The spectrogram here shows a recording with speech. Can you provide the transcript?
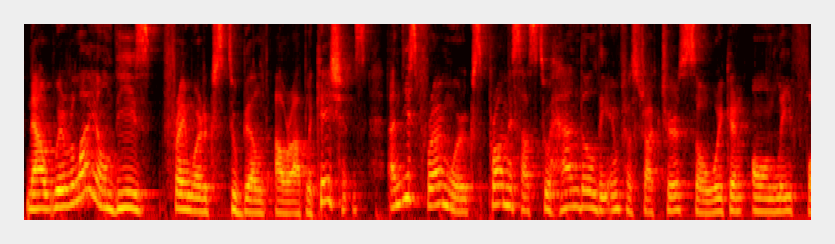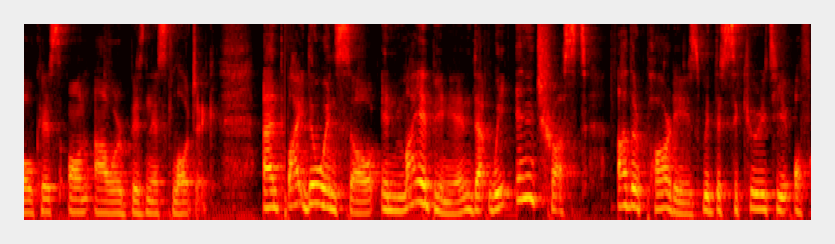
Now, we rely on these frameworks to build our applications, and these frameworks promise us to handle the infrastructure so we can only focus on our business logic. And by doing so, in my opinion, that we entrust other parties with the security of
